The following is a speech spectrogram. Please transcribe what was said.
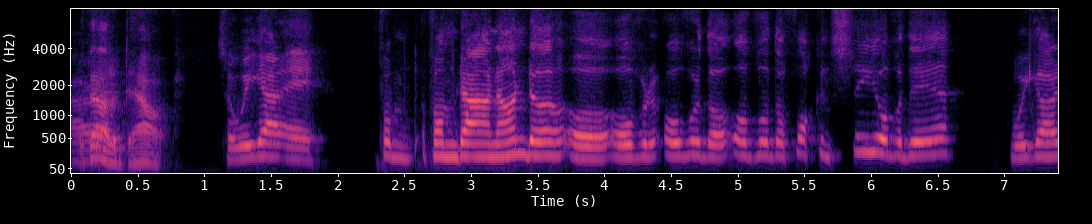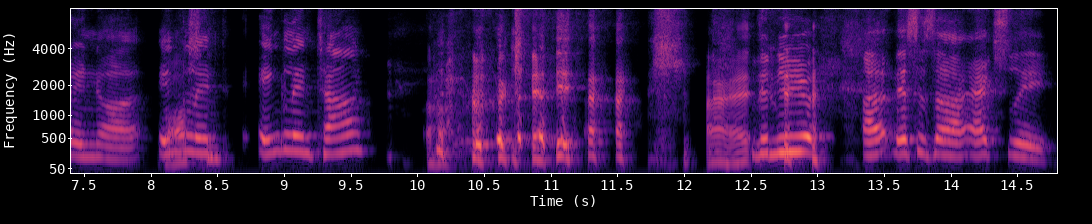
All without right. a doubt. So we got a from from down under uh, over over the over the fucking sea over there. We got in uh England Boston? England town. Oh, okay. all right. The New York. Uh, this is uh actually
